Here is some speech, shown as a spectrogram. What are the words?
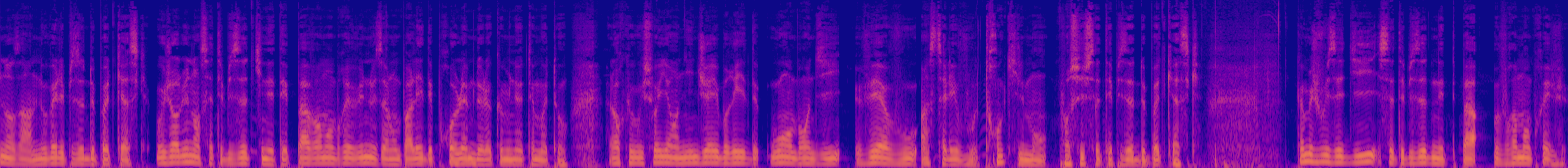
dans un nouvel épisode de podcast. Aujourd'hui, dans cet épisode qui n'était pas vraiment prévu, nous allons parler des problèmes de la communauté moto. Alors que vous soyez en ninja hybride ou en bandit, vais à vous, installez-vous tranquillement pour suivre cet épisode de podcast. Comme je vous ai dit, cet épisode n'était pas vraiment prévu,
